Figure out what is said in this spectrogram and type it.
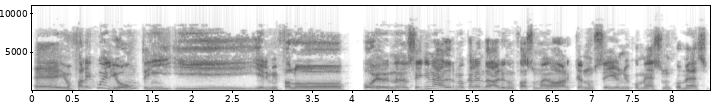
É, eu falei com ele ontem e, e, ele me falou: pô, eu não sei de nada do meu calendário, eu não faço Maiorca, não sei onde eu começo, não começo.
